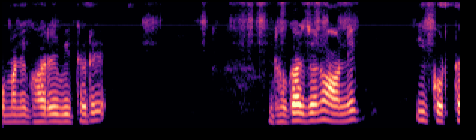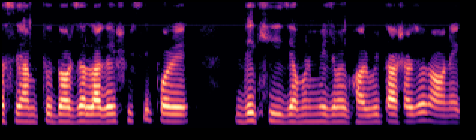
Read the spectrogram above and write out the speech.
মানে ঘরের ভিতরে ঢোকার জন্য অনেক ই করতেছে, আমি তো দরজা লাগাই শুয়েছি পরে দেখি যে আমার মেয়ে জামাই ঘর ভিতরে আসার জন্য অনেক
